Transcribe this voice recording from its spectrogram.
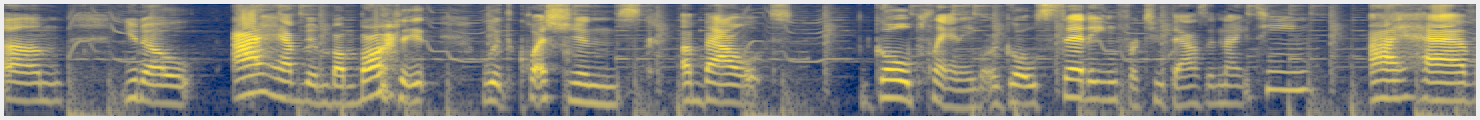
Um, you know, I have been bombarded with questions about goal planning or goal setting for 2019. I have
